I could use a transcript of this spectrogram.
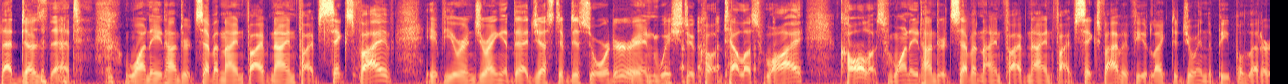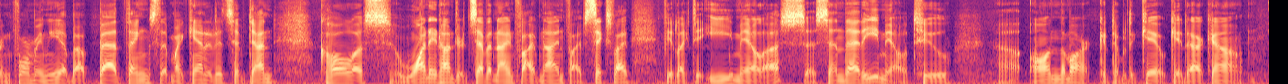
That does that. 1 800 795 9565. If you're enjoying a digestive disorder and wish to call, tell us why, call us 1 800 795 9565. If you'd like to join the people that are informing me about bad things that my candidates have done, call us 1 800 795 9565. If you'd like to email us, uh, send that email to uh, on the mark at WKOK.com.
